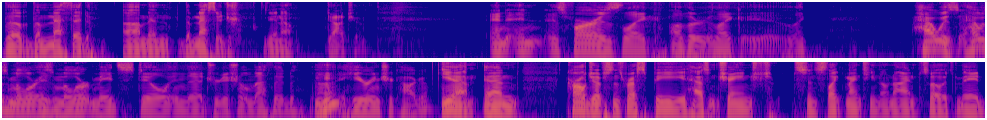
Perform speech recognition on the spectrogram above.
the the method um, and the message. You know. Gotcha. And and as far as like other like uh, like how is how is Malort is Malort made still in the traditional method uh, here in Chicago? Yeah, and Carl Jeppson's recipe hasn't changed since like 1909. So it's made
